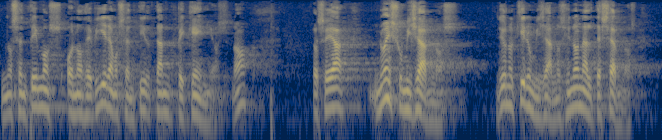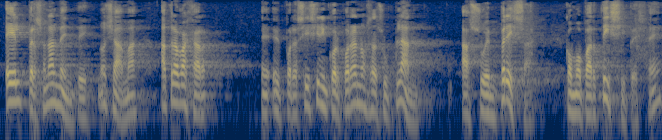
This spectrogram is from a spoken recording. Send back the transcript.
nos sentimos o nos debiéramos sentir tan pequeños, ¿no? O sea, no es humillarnos. Dios no quiere humillarnos, sino enaltecernos. Él personalmente nos llama a trabajar, eh, eh, por así decir, incorporarnos a su plan, a su empresa, como partícipes. ¿eh?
